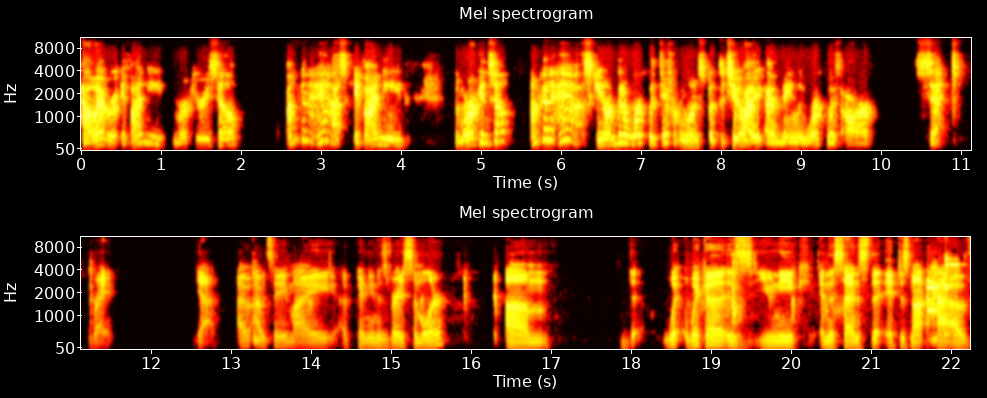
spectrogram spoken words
However if i need mercury's help i'm going to ask. If i need the Morrigan's help i'm going to ask. You know i'm going to work with different ones but the two I, I mainly work with are set. Right. Yeah, I, I would say my opinion is very similar. Um, the, Wi- Wicca is unique in the sense that it does not have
